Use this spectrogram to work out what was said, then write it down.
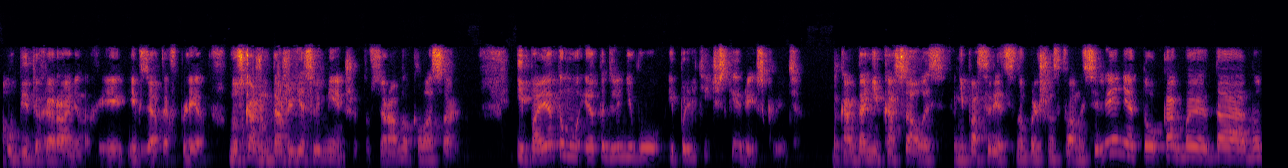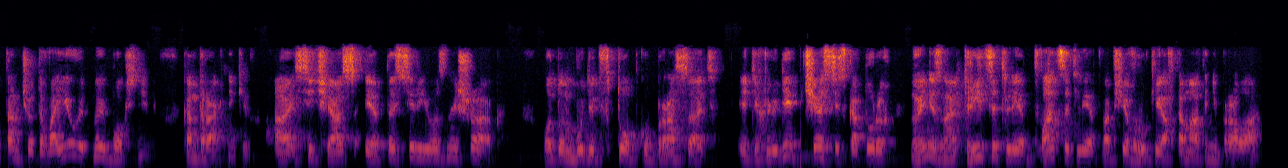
убитых и раненых и, и взятых в плен. Ну, скажем, даже если меньше, то все равно колоссально. И поэтому это для него и политический риск ведь когда не касалось непосредственно большинства населения, то как бы, да, ну там что-то воюют, ну и бог с ними контрактники. А сейчас это серьезный шаг. Вот он будет в топку бросать этих людей, часть из которых, ну я не знаю, 30 лет, 20 лет вообще в руки автомата не брала.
